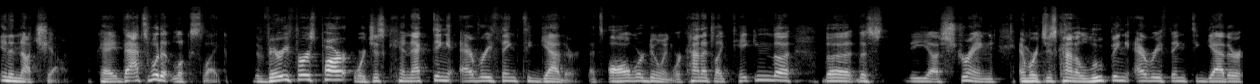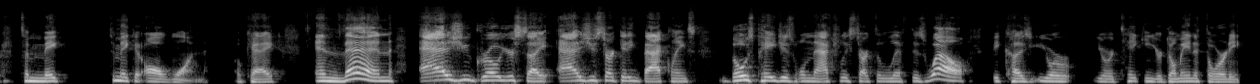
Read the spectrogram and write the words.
in a nutshell. Okay. That's what it looks like. The very first part, we're just connecting everything together. That's all we're doing. We're kind of like taking the the the the uh, string and we're just kind of looping everything together to make to make it all one. Okay. And then as you grow your site, as you start getting backlinks, those pages will naturally start to lift as well because you're you're taking your domain authority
